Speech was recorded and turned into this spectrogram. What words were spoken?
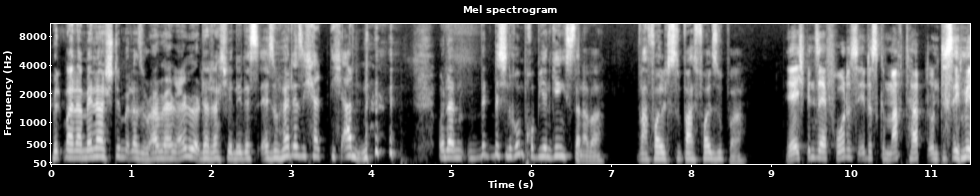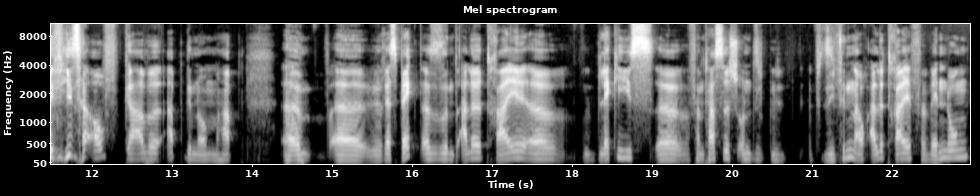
mit meiner Männerstimme dann so, und da dachte ich mir, nee, das, so hört er sich halt nicht an. Und dann mit ein bisschen rumprobieren ging es dann aber. War voll, war voll super. Ja, ich bin sehr froh, dass ihr das gemacht habt und dass ihr mir diese Aufgabe abgenommen habt. Ähm, äh, Respekt, also sind alle drei äh, Blackies äh, fantastisch und sie finden auch alle drei Verwendung.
